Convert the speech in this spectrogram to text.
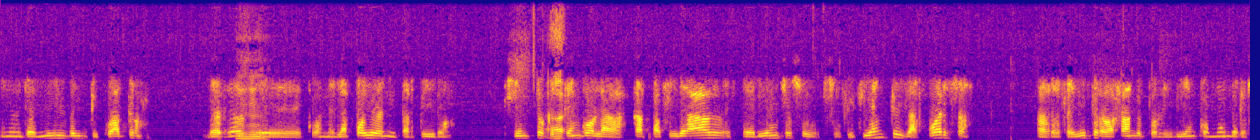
en el 2024, ¿verdad? Eh, con el apoyo de mi partido. Siento que ah. tengo la capacidad, experiencia suficiente y la fuerza para seguir trabajando por el bien común de los,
